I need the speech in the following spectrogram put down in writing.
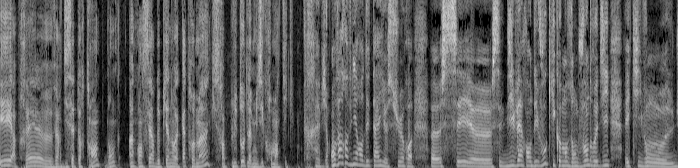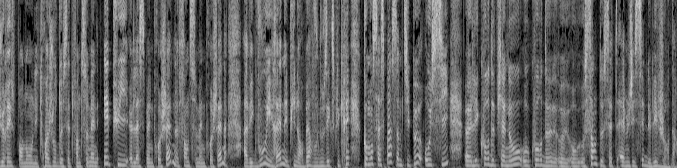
Et après, vers 17h30, donc un concert de piano à quatre mains qui sera plutôt de la musique romantique. Très bien. On va revenir en détail sur euh, ces, euh, ces, divers rendez-vous qui commencent donc vendredi et qui vont euh, durer pendant les trois jours de cette fin de semaine et puis la semaine prochaine, fin de semaine prochaine, avec vous, Irène, et puis Norbert, vous nous expliquerez comment ça se passe un petit peu aussi les cours de piano au, cours de, au, sein de cette MJC de l'île Jourdain.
